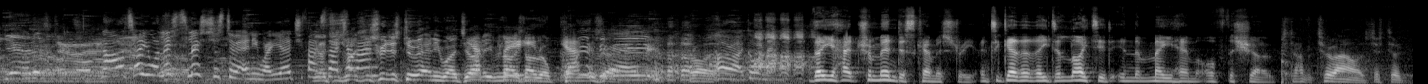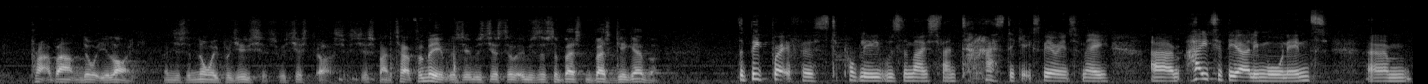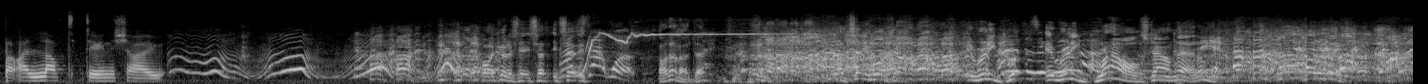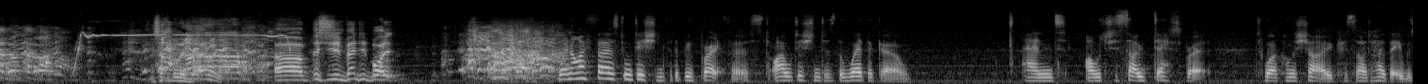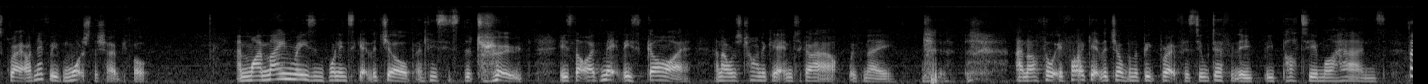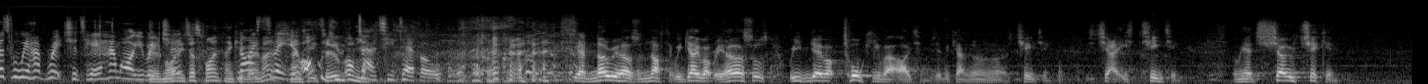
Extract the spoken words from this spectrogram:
Just... yeah, let's do it. No, I'll tell you what. Let's let's just do it anyway. Yeah, do you fancy Yeah, that, Joanne? should we just do it anyway, Joanne, Yes, even though there's no real please. point, Yeah. is there? Right. All right, go on then. They had tremendous chemistry, and together they delighted in the mayhem of the show. Just to have two hours just to prat about and do what you like and just annoy producers was just oh, it's just fantastic. For me, it was it was just it was just the best best gig ever. The Big Breakfast probably was the most fantastic experience for me. Um, hated the early mornings, um, but I loved doing the show. Quite good, is it? It's a, it's How a, does that work? I don't know, Dad. I'll tell you what, Dad, it really, gr- it, really growls down there, doesn't it? it's unbelievable. Anyway, uh, this is invented by. When I first auditioned for The Big Breakfast, I auditioned as the weather girl. And I was just so desperate to work on the show because I'd heard that it was great. I'd never even watched the show before. And my main reason for wanting to get the job, and this is the truth, is that I'd met this guy and I was trying to get him to go out with me. and I thought if I get the job on The Big Breakfast, he'll definitely be putty in my hands. First of all, we have Richard here. How are you, Richard? Good Richard? morning, just fine, thank you nice very to meet you. And you oh, too. you Oh. dirty devil. We had no rehearsals, nothing. We gave up rehearsals. We even gave up talking about items. It became, no, no, no, it's cheating. It's, che- it's cheating. And we had show chicken,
